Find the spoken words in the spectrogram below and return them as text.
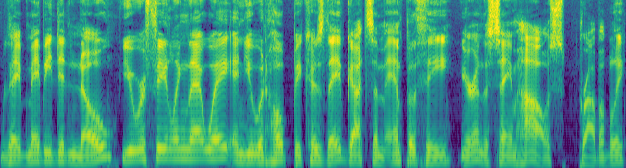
they maybe didn't know you were feeling that way and you would hope because they've got some empathy you're in the same house probably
